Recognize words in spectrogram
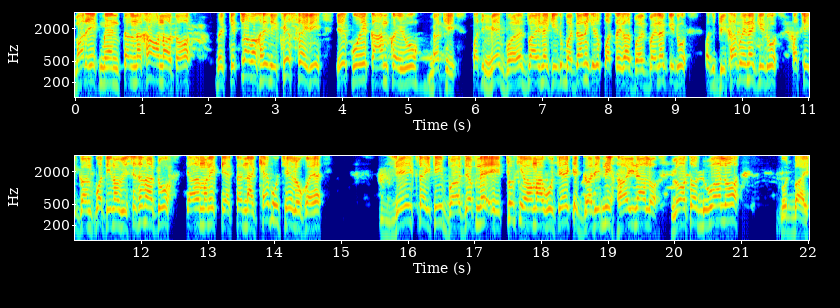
મારે એક મેન્ટલ નખાવાનો હતો. ભાઈ, કેટલા વખત રિક્વેસ્ટ કરી, એ કોઈ કામ કર્યું નથી. પછી મેં ભરતભાઈને કીધું, બધાને કીધું, પત્રકાર ભરતભાઈને કીધું, પછી ભીખાભાઈને કીધું, પછી ગણપતિનું વિશેષણ હતું. ત્યારે મને એક ટ્રેક્ટર નાખ્યા પૂછે એ લોકોએ. જે તઈથી ભાજપને એટલું કહેવા માંગુ છે કે ગરીબની હાઈ ના લો. લો તો ડુવા લો. ગુડ બાય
